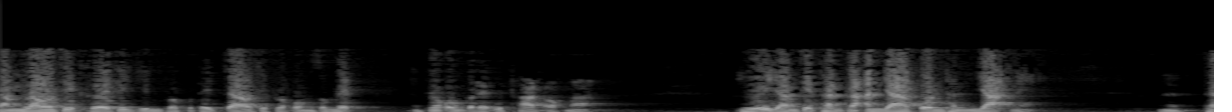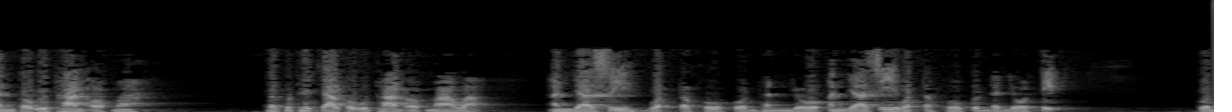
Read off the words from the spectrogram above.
ดังเราที่เคยได้ยินพระพุทธเจ้าที่พระองค์สมเร็จ พระองค์ก็ได้อุทานออกมา หรืออย่างที่ท่านพระัญญาโกนทัญญะเนี่ยท่านก็อุทานออกมา พระพุทธเจ้าก็อุทานออกมาว่า อัญญาสีวัตโพโกนทัญโย อัญญาสีวัตโพโกนทัญโยติโกน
